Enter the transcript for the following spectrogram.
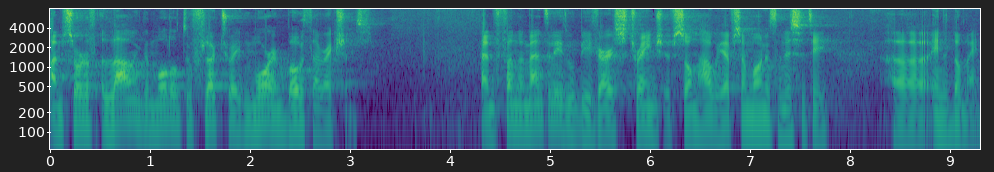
I'm sort of allowing the model to fluctuate more in both directions. And fundamentally, it would be very strange if somehow we have some monotonicity uh, in the domain.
